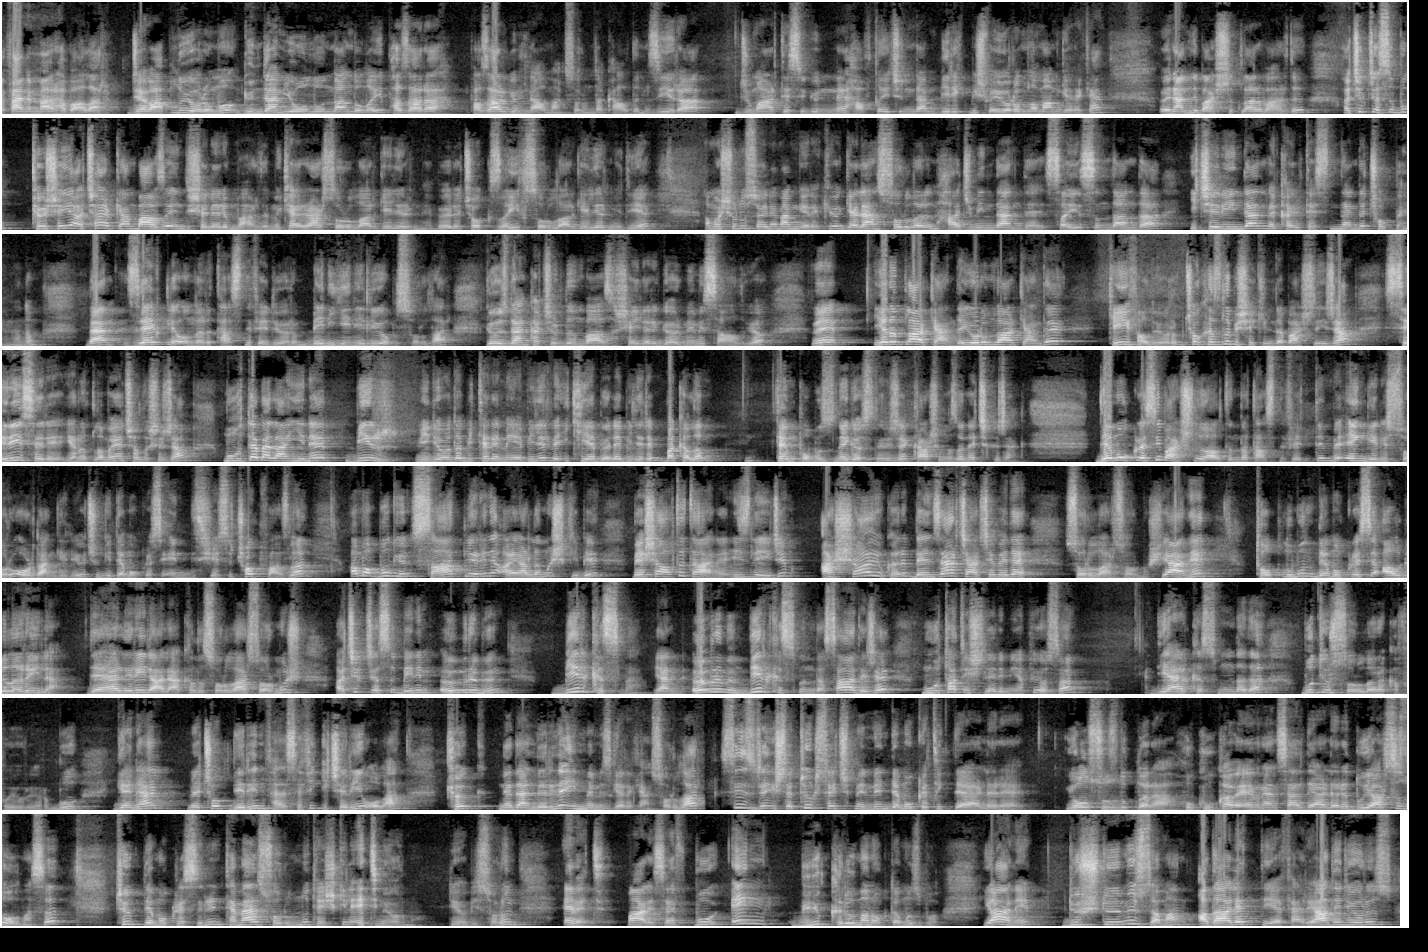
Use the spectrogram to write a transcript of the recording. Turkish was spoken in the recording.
Efendim merhabalar. Cevaplı yorumu gündem yoğunluğundan dolayı pazara, pazar gününe almak zorunda kaldım. Zira cumartesi gününe hafta içinden birikmiş ve yorumlamam gereken önemli başlıklar vardı. Açıkçası bu köşeyi açarken bazı endişelerim vardı. Mükerrer sorular gelir mi? Böyle çok zayıf sorular gelir mi diye. Ama şunu söylemem gerekiyor. Gelen soruların hacminden de, sayısından da, içeriğinden ve kalitesinden de çok memnunum. Ben zevkle onları tasnif ediyorum. Beni yeniliyor bu sorular. Gözden kaçırdığım bazı şeyleri görmemi sağlıyor. Ve yanıtlarken de, yorumlarken de keyif alıyorum. Çok hızlı bir şekilde başlayacağım. Seri seri yanıtlamaya çalışacağım. Muhtemelen yine bir videoda bitiremeyebilir ve ikiye bölebilirim. Bakalım tempomuz ne gösterecek, karşımıza ne çıkacak. Demokrasi başlığı altında tasnif ettim ve en geniş soru oradan geliyor. Çünkü demokrasi endişesi çok fazla. Ama bugün saatlerini ayarlamış gibi 5-6 tane izleyicim aşağı yukarı benzer çerçevede sorular sormuş. Yani toplumun demokrasi algılarıyla, değerleriyle alakalı sorular sormuş. Açıkçası benim ömrümün bir kısmı yani ömrümün bir kısmında sadece muhtat işlerimi yapıyorsam diğer kısmında da bu tür sorulara kafa yoruyorum. Bu genel ve çok derin felsefik içeriği olan kök nedenlerine inmemiz gereken sorular. Sizce işte Türk seçmeninin demokratik değerlere, yolsuzluklara, hukuka ve evrensel değerlere duyarsız olması Türk demokrasinin temel sorununu teşkil etmiyor mu diyor bir sorun. Evet, maalesef bu en büyük kırılma noktamız bu. Yani düştüğümüz zaman adalet diye feryat ediyoruz.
